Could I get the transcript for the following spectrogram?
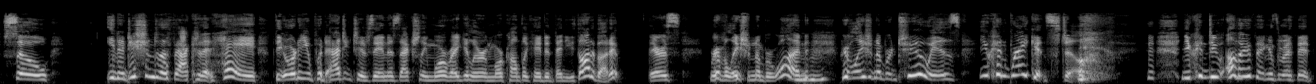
So, in addition to the fact that, hey, the order you put adjectives in is actually more regular and more complicated than you thought about it, there's revelation number one. Mm-hmm. Revelation number two is, you can break it still. You can do other things with it.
